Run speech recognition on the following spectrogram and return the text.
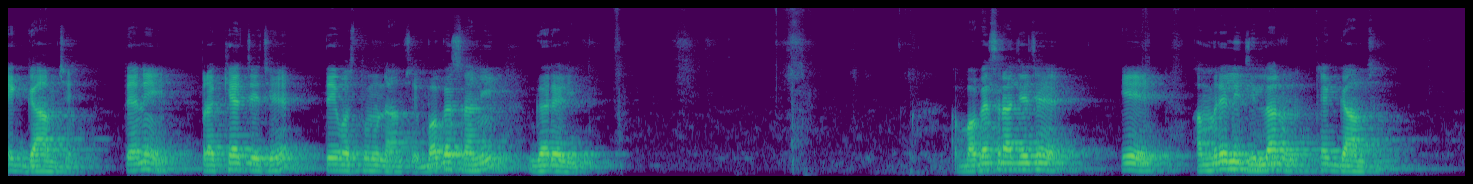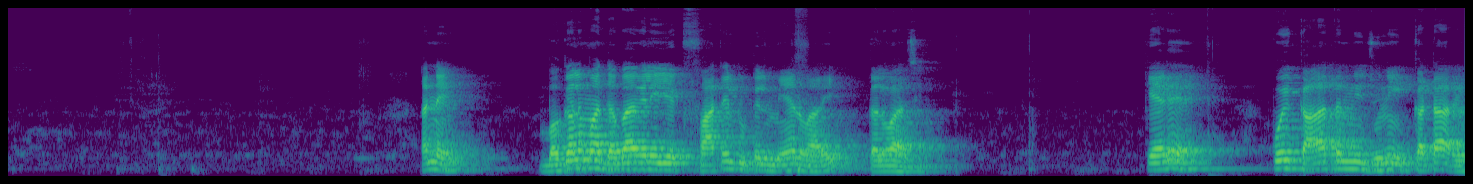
એક ગામ છે. તેની પ્રખ્યાત જે છે તે વસ્તુનું નામ છે બગસરાની ગરેડી. બગસરા જે છે એ અમરેલી જિલ્લાનું એક ગામ છે. અને બગલમાં દબાવેલી એક ફાટેલ તૂટેલ મેનવાળી તલવાર છે. કેળે કોઈ કાળાતનની જૂની કટારે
